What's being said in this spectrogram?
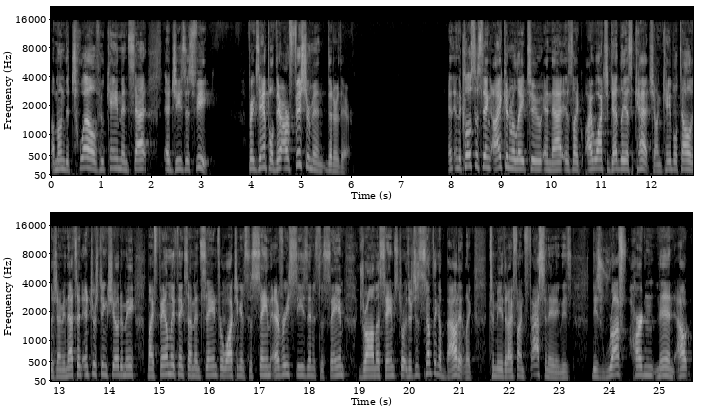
among the 12 who came and sat at Jesus' feet. For example, there are fishermen that are there. And, and, the closest thing I can relate to in that is like I watch Deadliest Catch on cable television. I mean, that's an interesting show to me. My family thinks I'm insane for watching it. It's the same every season, it's the same drama, same story. There's just something about it, like to me, that I find fascinating. These, these rough, hardened men out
